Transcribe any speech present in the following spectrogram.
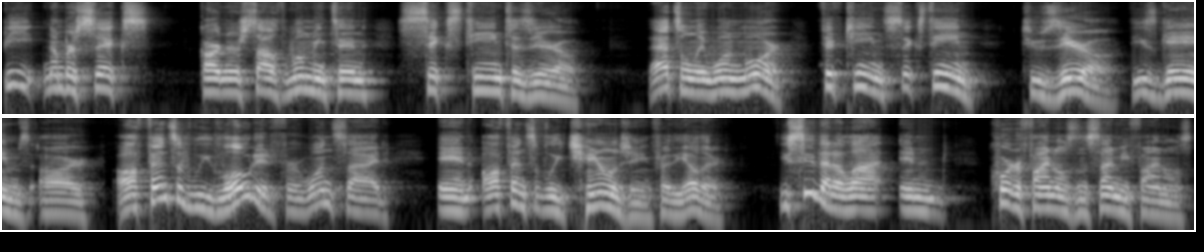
beat number 6 Gardner South Wilmington 16 to 0. That's only one more. 15, 16 to 0. These games are offensively loaded for one side and offensively challenging for the other. You see that a lot in quarterfinals and semifinals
